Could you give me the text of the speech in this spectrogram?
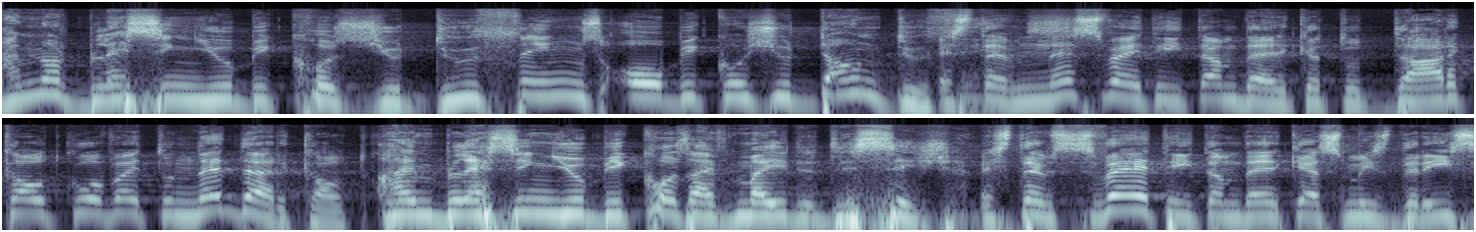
I'm not blessing you because you do things or because you don't do es tevi things. nesveitīju tamdēļ, ka tu dari kaut ko vai tu nedari kaut ko. I'm blessing you because I've made a decision. Es tevi svētīju tamdēļ, ka esmu izdarījis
